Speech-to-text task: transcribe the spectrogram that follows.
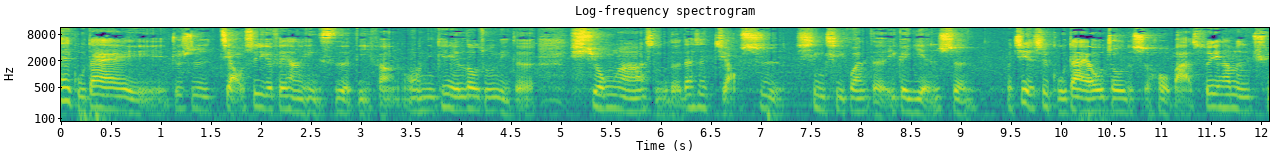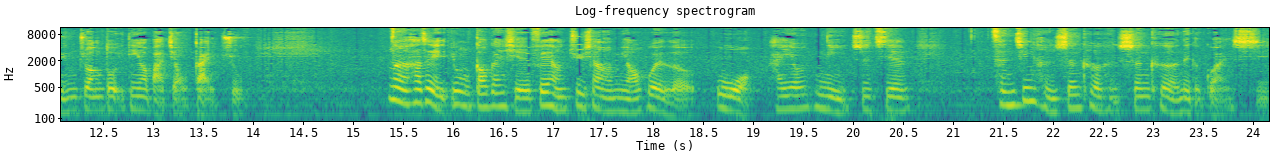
在古代，就是脚是一个非常隐私的地方哦，你可以露出你的胸啊什么的，但是脚是性器官的一个延伸。我记得是古代欧洲的时候吧，所以他们裙装都一定要把脚盖住。那他这里用高跟鞋非常具象的描绘了我还有你之间曾经很深刻、很深刻的那个关系。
